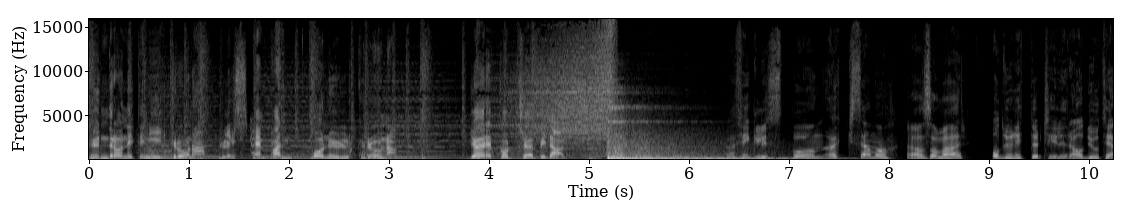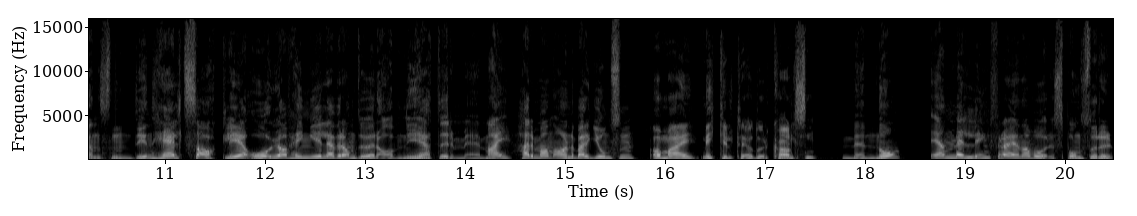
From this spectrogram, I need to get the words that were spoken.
199 kroner pluss en pant på null kroner. Gjør et godt kjøp i dag. Jeg fikk lyst på en øks, jeg nå. Ja, samme her. Og du lytter til Radiotjenesten, din helt saklige og uavhengige leverandør av nyheter, med meg, Herman Arneberg Johnsen. Og meg, Mikkel Theodor Karlsen. Men nå en melding fra en av våre sponsorer.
